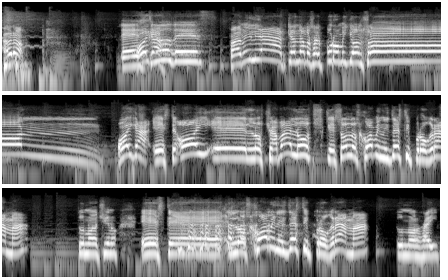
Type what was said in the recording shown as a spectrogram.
Ahora, Let's Oiga. do this. familia, que andamos al puro millón son. Oiga, este, hoy eh, los chavalos, que son los jóvenes de este programa, tú no, chino, este, los jóvenes de este programa, tú no ahí,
